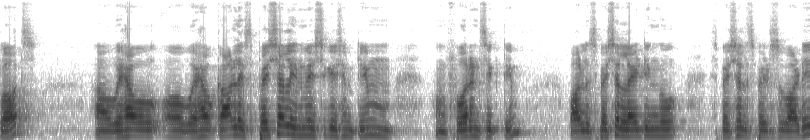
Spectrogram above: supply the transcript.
clothes. We have we have called special investigation team forensic team. వాళ్ళు స్పెషల్ లైటింగ్ స్పెషల్ స్పెట్స్ వాడి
